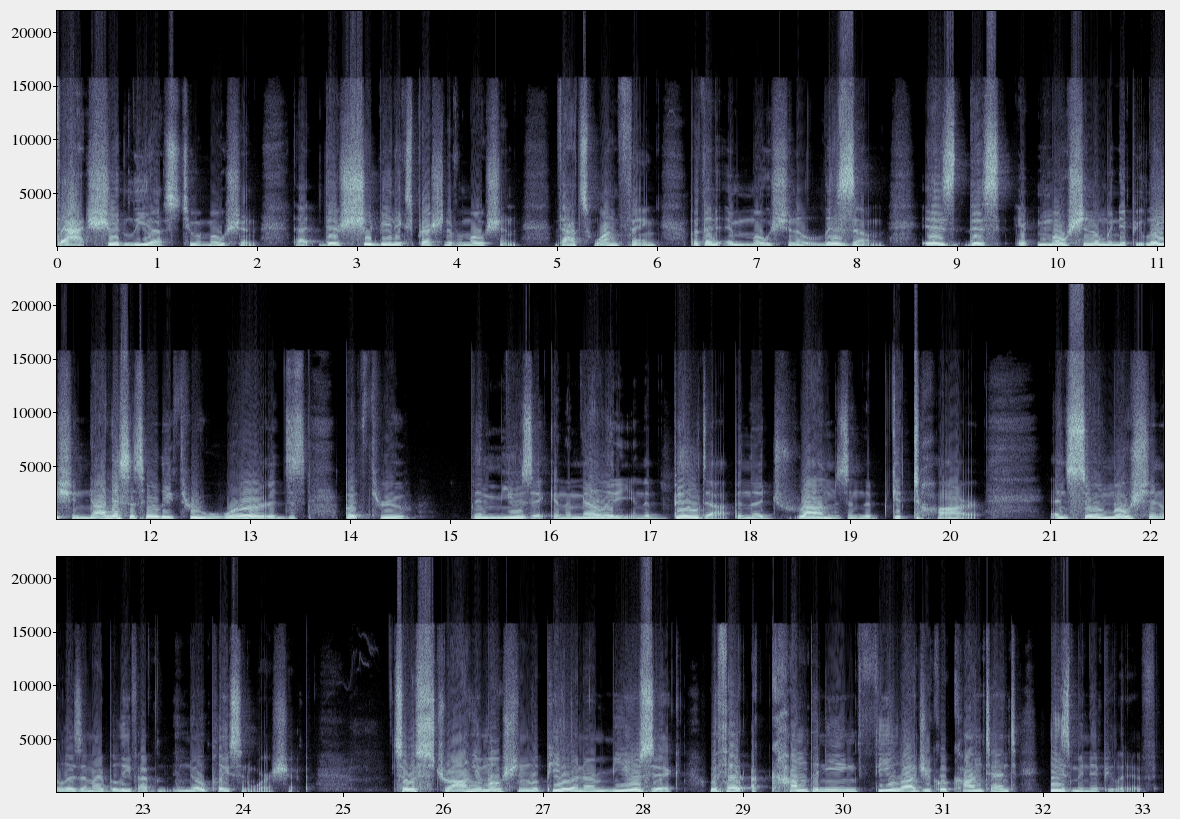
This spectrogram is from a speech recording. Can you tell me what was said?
That should lead us to emotion. That there should be an expression of emotion. That's one thing but then emotionalism is this emotional manipulation not necessarily through words but through the music and the melody and the build up and the drums and the guitar and so emotionalism, I believe, have no place in worship. So a strong emotional appeal in our music without accompanying theological content is manipulative.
